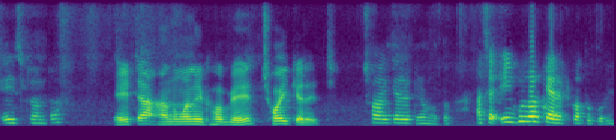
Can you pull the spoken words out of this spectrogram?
এই স্টোনটা এইটা আনুমানিক হবে ছয় ক্যারেট। ছয় ক্যারেটের মতো। আচ্ছা এইগুলোর ক্যারেট কত করে?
